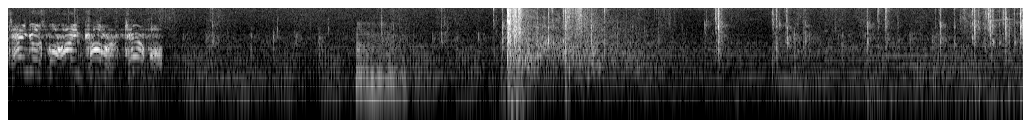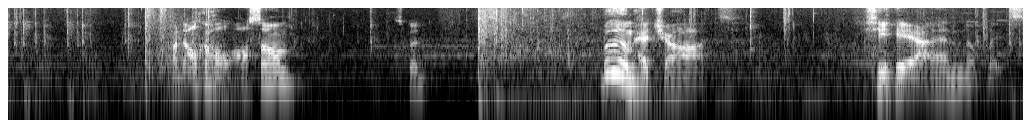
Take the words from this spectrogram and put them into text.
Tango's behind cover. Careful. Hmm. Found alcohol, awesome. Good. Boom, headshot. Yeah, and no plates.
